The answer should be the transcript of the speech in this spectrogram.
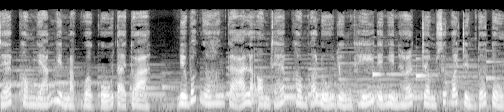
Jeff không dám nhìn mặt vợ cũ tại tòa. Điều bất ngờ hơn cả là ông Thép không có đủ dũng khí để nhìn hết trong suốt quá trình tố tụng.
